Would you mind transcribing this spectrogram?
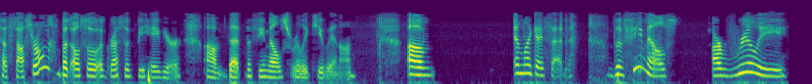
testosterone, but also aggressive behavior um, that the females really cue in on. Um, and like I said, the females are really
